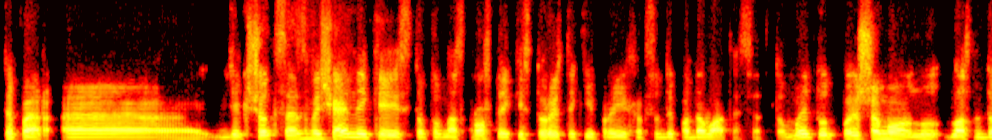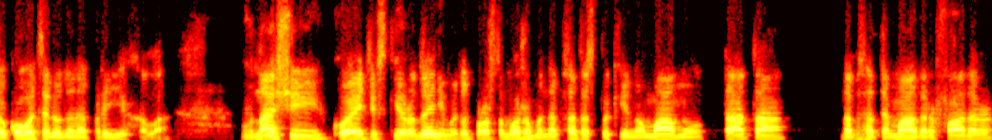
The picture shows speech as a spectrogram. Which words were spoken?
Тепер, е, якщо це звичайний кейс, тобто в нас просто якийсь турист, який приїхав сюди подаватися, то ми тут пишемо: ну, власне, до кого ця людина приїхала. В нашій коетівській родині ми тут просто можемо написати спокійно маму, тата, написати mother, father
